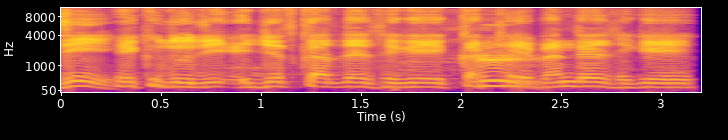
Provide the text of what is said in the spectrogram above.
ਜੀ। ਇੱਕ ਦੂਜੇ ਦੀ ਇੱਜ਼ਤ ਕਰਦੇ ਸੀਗੇ ਇਕੱਠੇ ਬਹਿੰਦੇ ਸੀਗੇ।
